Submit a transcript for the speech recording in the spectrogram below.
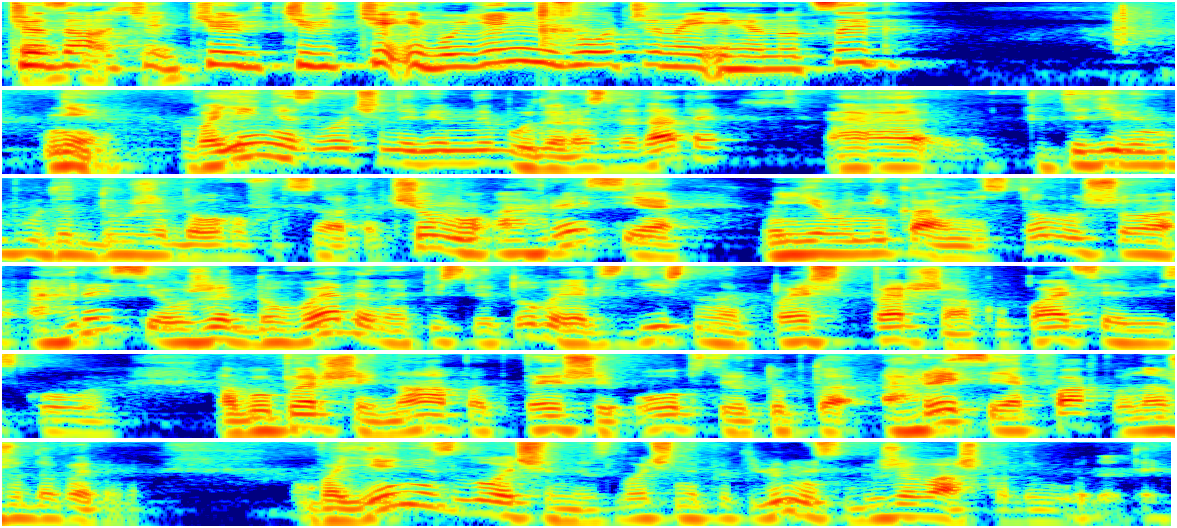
чи за чи, чи, чи, чи і воєнні злочини, і геноцид. Ні, воєнні злочини він не буде розглядати. Е, Тоді він буде дуже довго функціонувати. В чому агресія є унікальність? Тому, що агресія вже доведена після того, як здійснена перша окупація військова, або перший напад, перший обстріл. Тобто агресія як факт, вона вже доведена. Воєнні злочини, злочини проти людяності дуже важко доводити.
